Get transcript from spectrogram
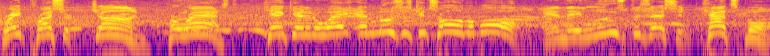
Great pressure. John harassed. Can't get it away and loses control of the ball. And they lose possession. Cat's ball.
